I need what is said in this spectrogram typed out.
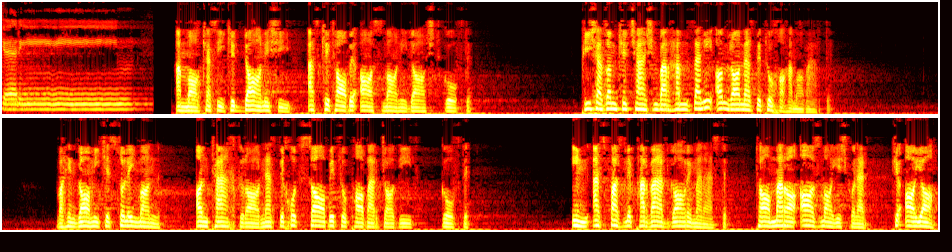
کریم اما کسی که دانشی از کتاب آسمانی داشت گفت پیش از آن که چشم بر همزنی آن را نزد تو خواهم آورد. و هنگامی که سلیمان آن تخت را نزد خود ثابت و پابرجا دید گفت این از فضل پروردگار من است تا مرا آزمایش کند که آیا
